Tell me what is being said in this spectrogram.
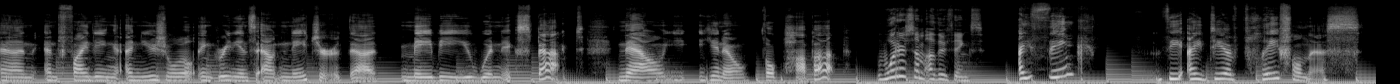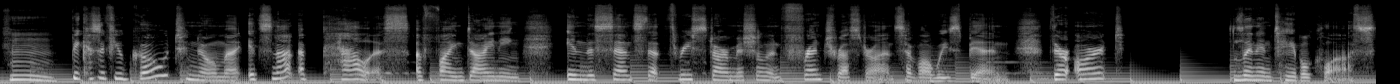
and and finding unusual ingredients out in nature that maybe you wouldn't expect. Now, y- you know, they'll pop up. What are some other things? I think the idea of playfulness. Hmm. Because if you go to Noma, it's not a palace of fine dining in the sense that three star Michelin French restaurants have always been. There aren't linen tablecloths.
